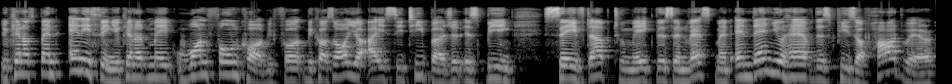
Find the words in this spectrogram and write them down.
you cannot spend anything. You cannot make one phone call before, because all your ICT budget is being saved up to make this investment. And then you have this piece of hardware,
